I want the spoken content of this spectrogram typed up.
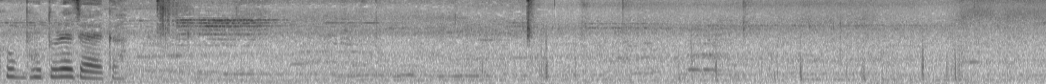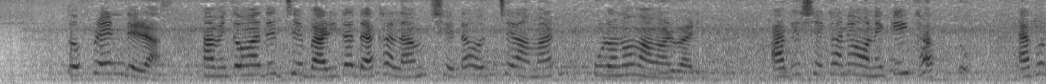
খুব ভুতুরে জায়গা। তো ফ্রেন্ডেরা আমি তোমাদের যে বাড়িটা দেখালাম, সেটা হচ্ছে আমার পুরনো মামার বাড়ি। আগে সেখানে অনেকেই থাকতো। এখন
